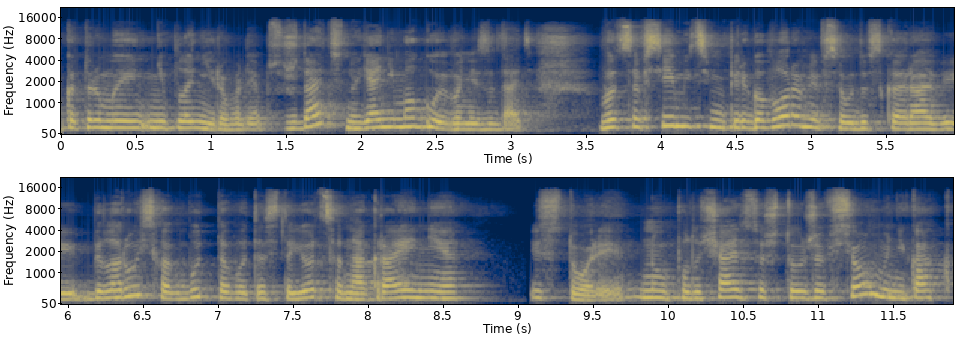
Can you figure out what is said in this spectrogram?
который мы не планировали обсуждать, но я не могу его не задать. Вот со всеми этими переговорами в Саудовской Аравии Беларусь как будто вот остается на окраине истории. Ну, получается, что уже все, мы никак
